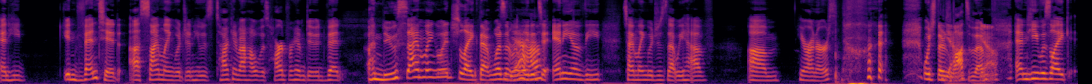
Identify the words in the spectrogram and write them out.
and he invented a sign language and he was talking about how it was hard for him to invent a new sign language like that wasn't Yeah. related to any of the sign languages that we have um here on earth which there's Yeah, lots of them yeah. and he was like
